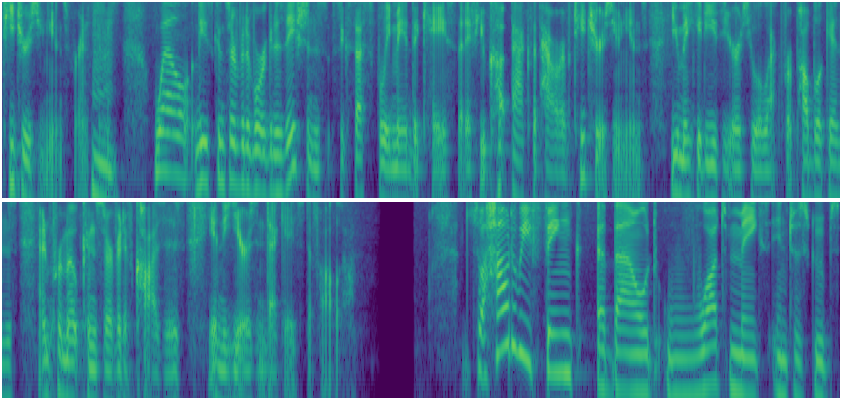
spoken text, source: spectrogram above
teachers' unions, for instance? Mm. Well, these conservative organizations successfully made the case that if you cut back the power of teachers' unions, you make it easier to elect Republicans and promote conservative causes in the years and decades to follow. So, how do we think about what makes interest groups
